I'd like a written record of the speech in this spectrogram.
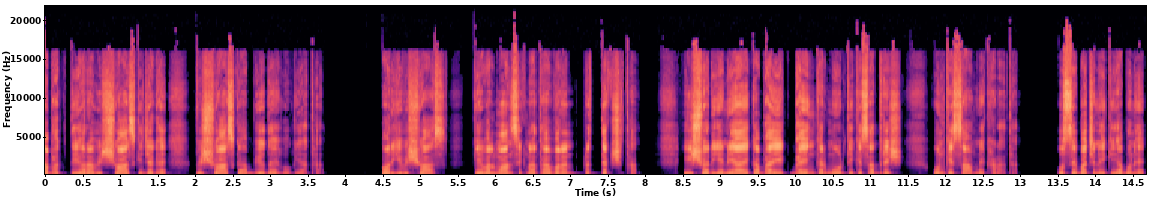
अभक्ति और अविश्वास की जगह विश्वास का अभ्युदय हो गया था। और ये विश्वास केवल मानसिक न था, वरन प्रत्यक्ष था। ईश्वरीय न्याय का भय एक भयंकर मूर्ति के सदृश उनके सामने खड़ा था। उससे बचने की अब उन्हें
